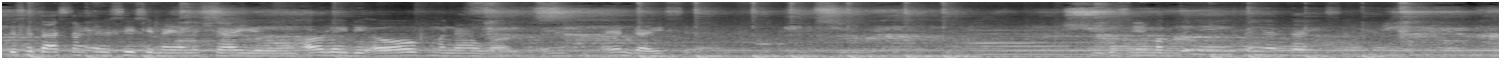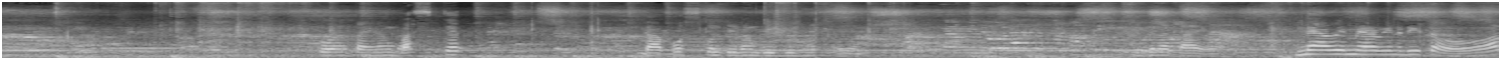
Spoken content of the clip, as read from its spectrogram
Dito sa taas ng LCC may ano siya yung Our Lady of Manawag. Ayan guys. Kung gusto niyo mag-donate, ayan guys. Kuha na tayo ng basket. Tapos, kunti lang bibigyan. Ayan. Dito na tayo. Merry, Merry na dito. Oh.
